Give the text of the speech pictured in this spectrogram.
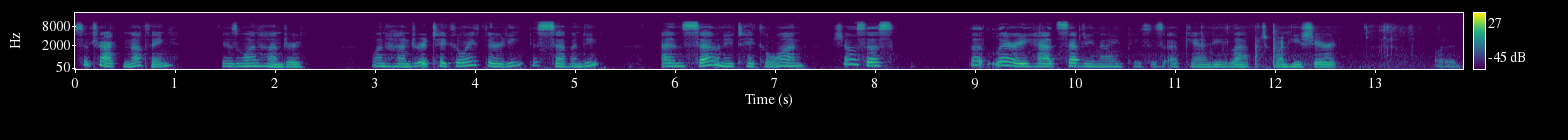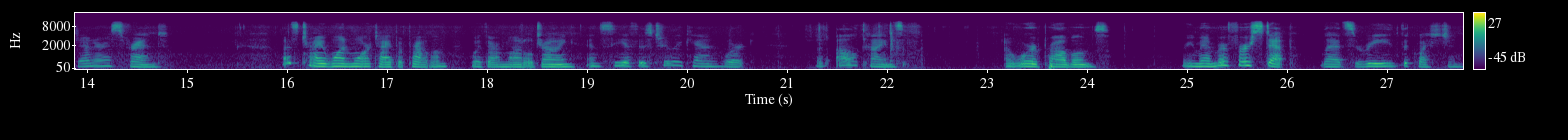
subtract nothing is 100. 100 take away 30 is 70, and 70 take a 1 shows us that Larry had 79 pieces of candy left when he shared. What a generous friend. Let's try one more type of problem with our model drawing and see if this truly can work with all kinds of word problems. Remember, first step, let's read the question.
